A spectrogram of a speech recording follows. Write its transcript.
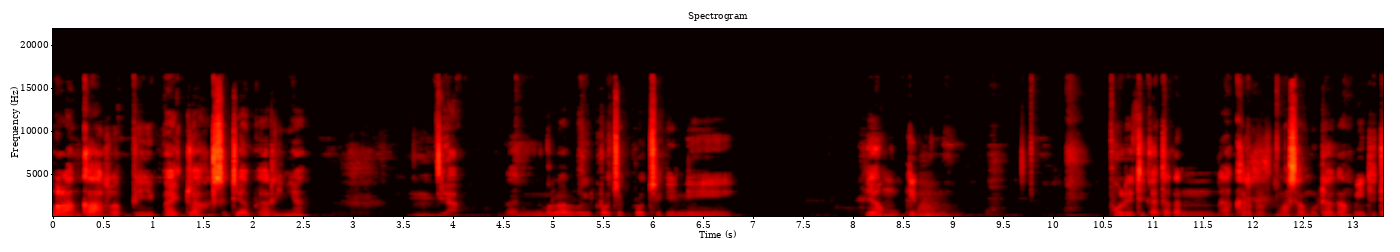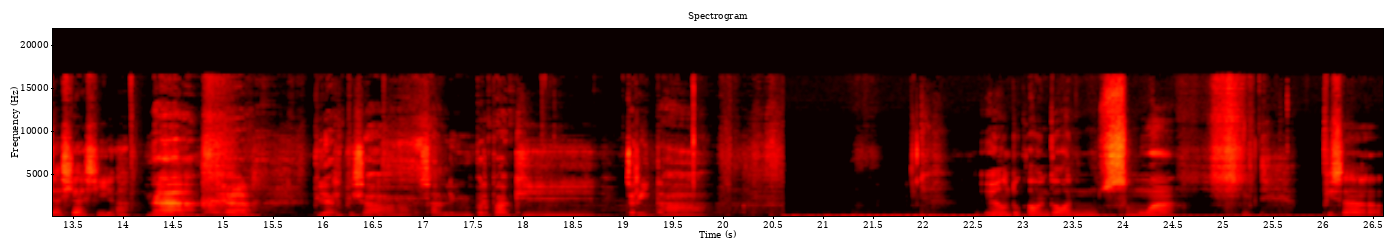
melangkah lebih baiklah setiap harinya. Hmm, ya. Dan melalui project-project ini ya mungkin boleh dikatakan agar masa muda kami tidak sia-sia. Nah ya biar bisa saling berbagi cerita. Ya untuk kawan-kawan semua bisa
